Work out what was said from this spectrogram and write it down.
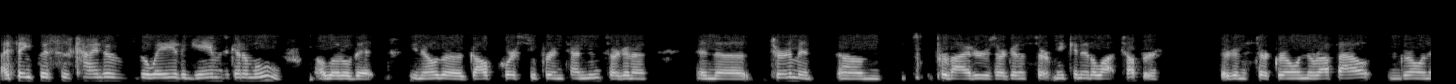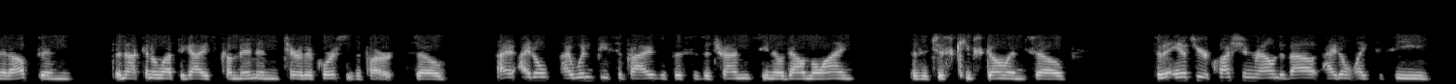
I think this is kind of the way the game is going to move a little bit. You know, the golf course superintendents are going to and the tournament um, providers are going to start making it a lot tougher. They're going to start growing the rough out and growing it up, and they're not going to let the guys come in and tear their courses apart. So I, I don't, I wouldn't be surprised if this is a trend, you know, down the line as it just keeps going. So to answer your question roundabout, I don't like to see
